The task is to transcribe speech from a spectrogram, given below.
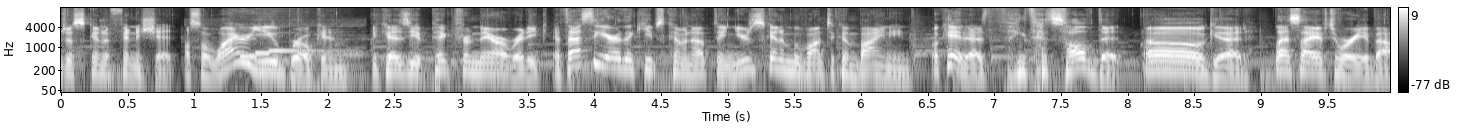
just gonna finish it. Also, why are you broken? Because you picked from there already. If that's the error that keeps coming up, then you're just gonna move on to combining. Okay, I think that solved it. Oh, good. Less I have to worry about.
